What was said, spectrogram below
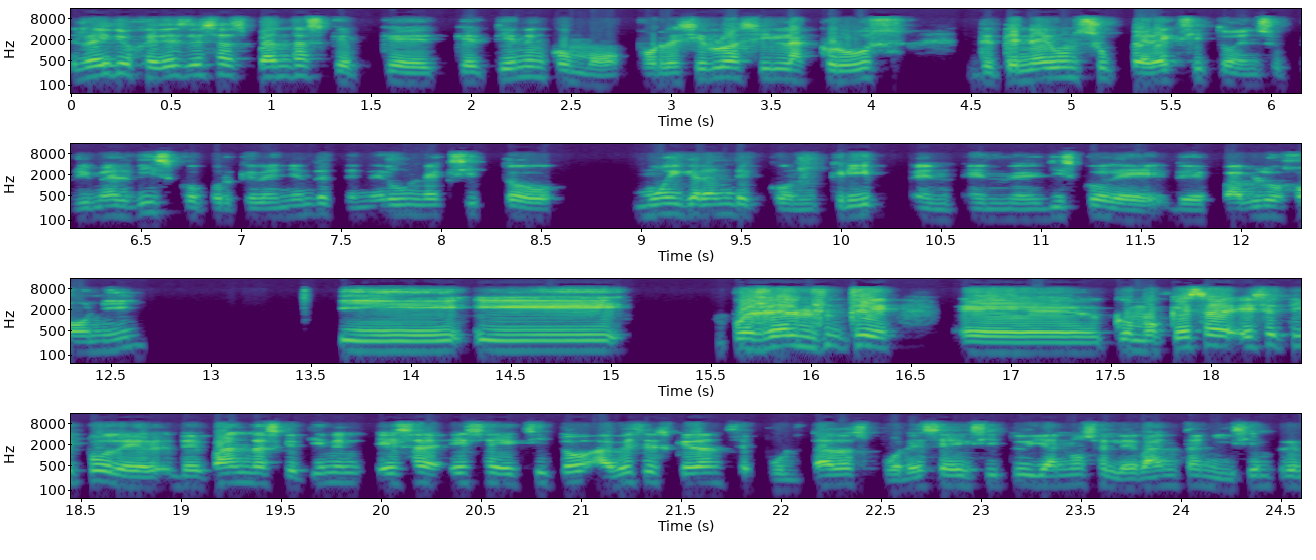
Radiohead es de esas bandas que, que tienen como, por decirlo así, la cruz de tener un super éxito en su primer disco, porque venían de tener un éxito muy grande con Creep en, el disco de, Pablo Honey. Y, pues realmente eh, como que ese tipo de, bandas que tienen ese éxito a veces quedan sepultadas por ese éxito y ya no se levantan y siempre,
